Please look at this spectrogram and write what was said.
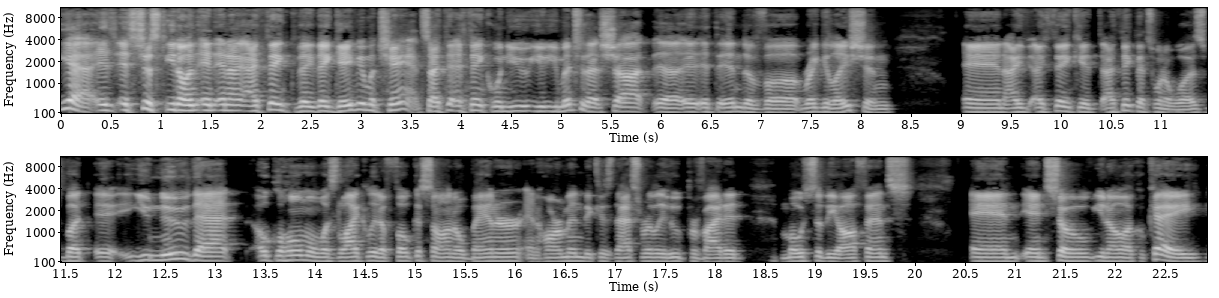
Yeah, it's, it's just you know, and, and, and I, I, think they, they gave him a chance. I, th- I think when you, you, you mentioned that shot uh, at the end of uh, regulation, and I, I think it I think that's when it was. But it, you knew that Oklahoma was likely to focus on Obanor and Harmon because that's really who provided most of the offense, and and so you know like okay,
